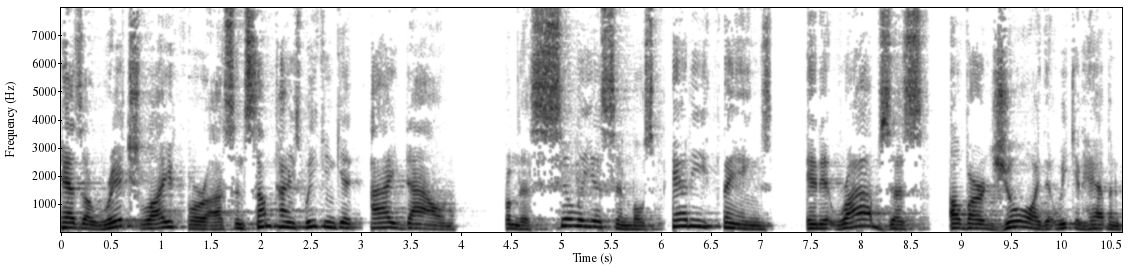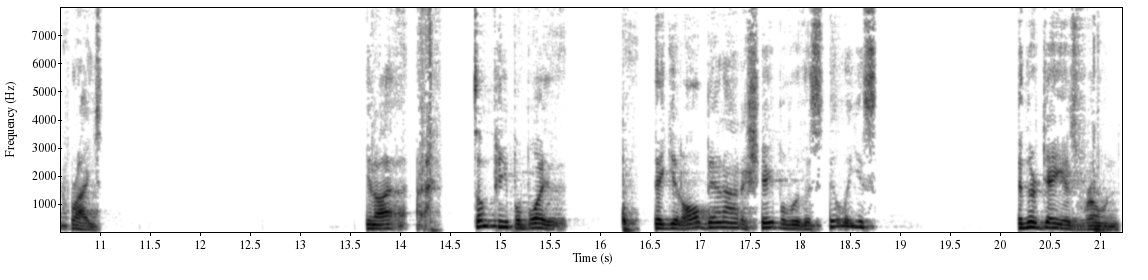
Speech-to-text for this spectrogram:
has a rich life for us, and sometimes we can get tied down from the silliest and most petty things, and it robs us of our joy that we can have in Christ. You know, I, some people, boy, they get all bent out of shape over the silliest, and their day is ruined.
